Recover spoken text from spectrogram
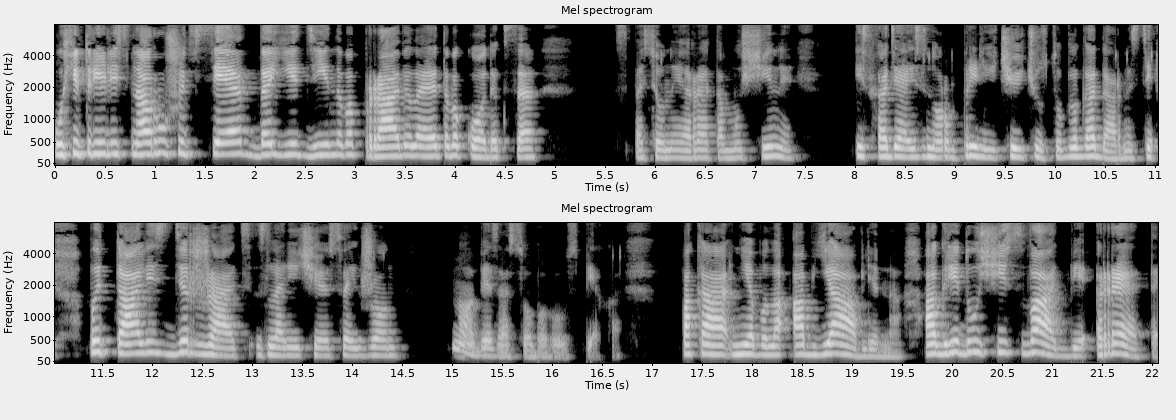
ухитрились нарушить все до единого правила этого кодекса. Спасенные Ретом мужчины – исходя из норм приличия и чувства благодарности, пытались сдержать злоречие своих жен, но без особого успеха. Пока не было объявлено о грядущей свадьбе Ретта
